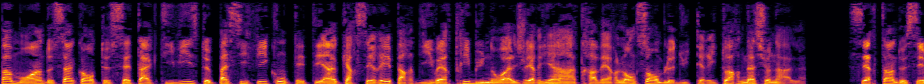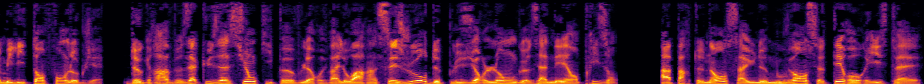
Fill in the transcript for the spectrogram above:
pas moins de 57 activistes pacifiques ont été incarcérés par divers tribunaux algériens à travers l'ensemble du territoire national. Certains de ces militants font l'objet de graves accusations qui peuvent leur valoir un séjour de plusieurs longues années en prison. Appartenance à une mouvance terroriste est,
